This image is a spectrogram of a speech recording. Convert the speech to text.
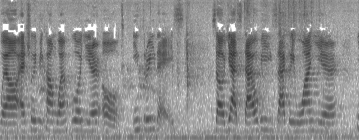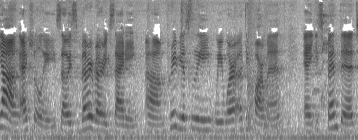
will actually become one full year old in three days. So yes, that will be exactly one year young actually. So it's very, very exciting. Um, previously, we were a department and expanded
